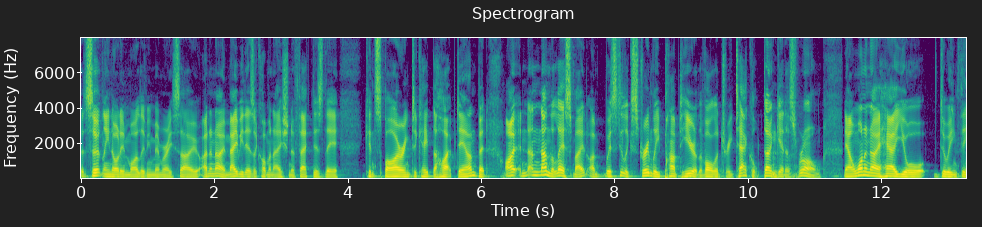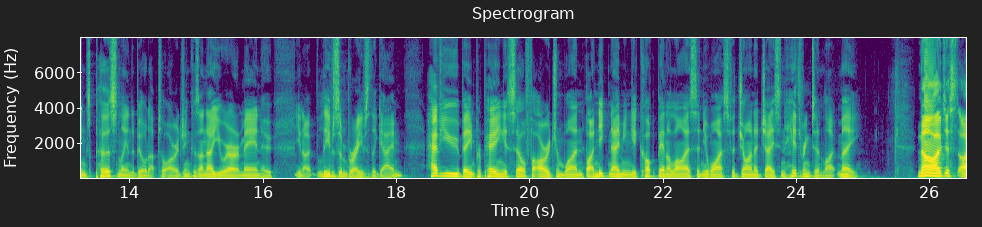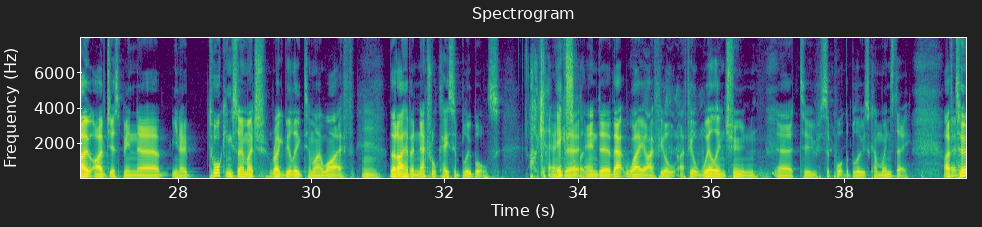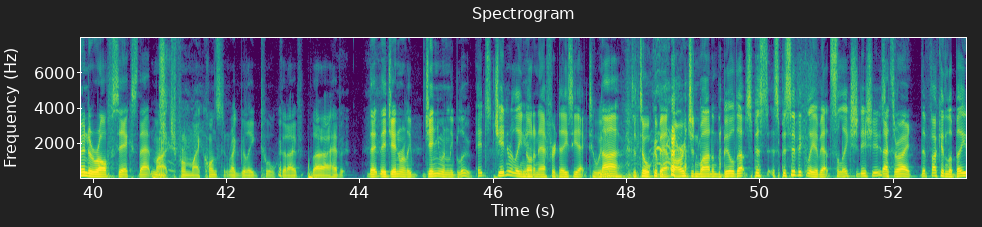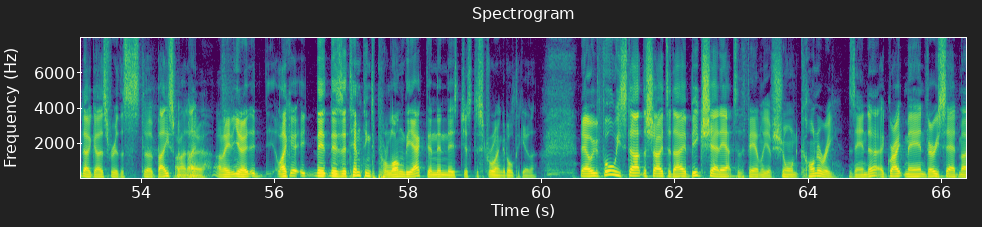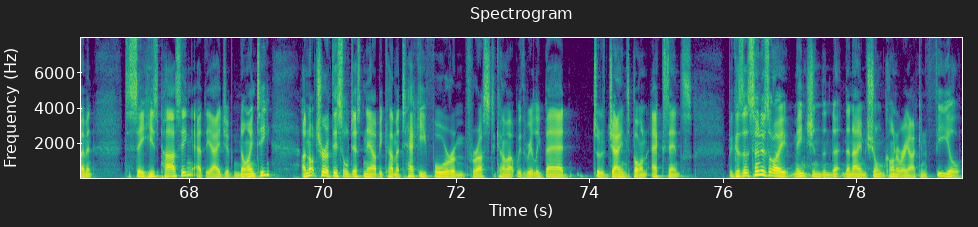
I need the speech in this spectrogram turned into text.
it's certainly not in my living memory. So I don't know. Maybe there's a combination of factors there conspiring to keep the hype down. But I, n- nonetheless, mate, I'm, we're still extremely pumped here at the voluntary tackle. Don't Hmm. get us wrong. Now, I want to know how you're doing things personally in the build up to Origin because I know you are a man who, you know, lives and breathes the game. Have you been preparing yourself for Origin 1 by nicknaming your cock Ben Elias and your wife's vagina Jason Hetherington like me? No, I've just I've, I've just been uh, you know talking so much rugby league to my wife that I have a natural case of blue balls. Okay, And, excellent. Uh, and uh, that way, I feel I feel well in tune uh, to support the Blues come Wednesday. I've turned her off sex that much from my constant rugby league talk that I've that I have. They're, they're generally genuinely blue. It's generally not an aphrodisiac to women No. to talk about Origin One and the build-up, spe- specifically about selection issues. That's right. the fucking libido goes through the s- uh, I basement, mate. know. I mean, you know, it, like it, it, there's attempting to prolong the act, and then there's just destroying it altogether. Now, before we start the show today, a big shout out to the family of Sean Connery, Xander, a great man. Very sad moment to see his passing at the age of 90. I'm not sure if this will just now become a tacky forum for us to come up with really bad sort of James Bond accents, because as soon as I mention the, the name Sean Connery, I can feel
